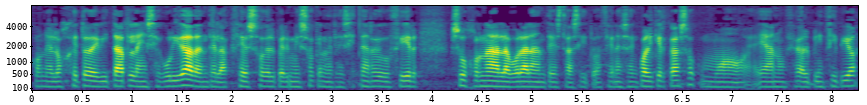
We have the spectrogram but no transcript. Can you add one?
con el objeto de evitar la inseguridad ante el acceso del permiso que necesiten reducir su jornada laboral ante estas situaciones. En cualquier caso, como he anunciado al principio,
